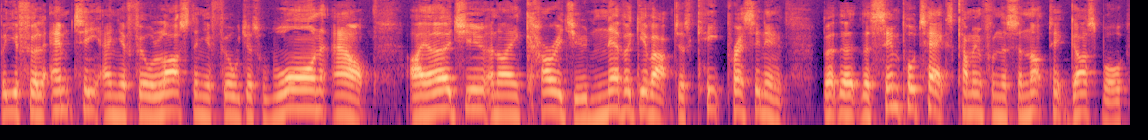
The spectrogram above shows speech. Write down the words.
but you feel empty and you feel lost and you feel just worn out. I urge you and I encourage you, never give up. Just keep pressing in. But the, the simple text coming from the synoptic gospel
